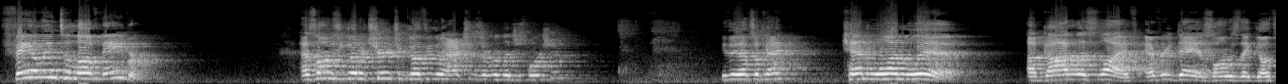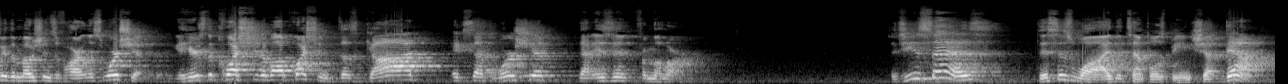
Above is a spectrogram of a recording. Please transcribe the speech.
failing to love neighbor? As long as you go to church and go through the actions of religious worship? You think that's okay? Can one live a godless life every day as long as they go through the motions of heartless worship? Here's the question of all questions Does God accept worship that isn't from the heart? So Jesus says this is why the temple is being shut down.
